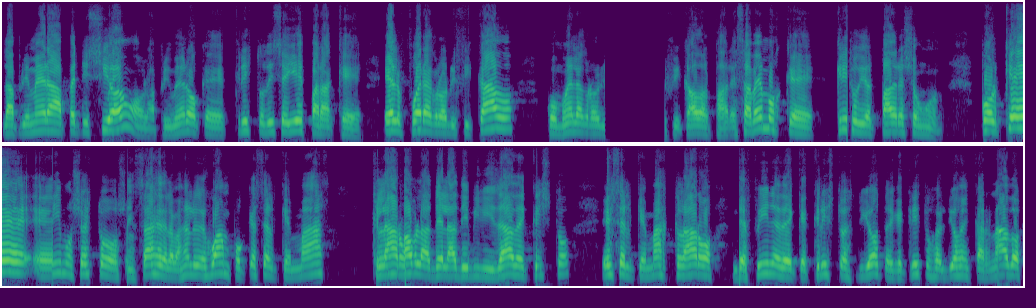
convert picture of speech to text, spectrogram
la primera petición o la primero que Cristo dice y es para que Él fuera glorificado como Él ha glorificado al Padre. Sabemos que Cristo y el Padre son uno. ¿Por qué eh, dimos estos mensajes del Evangelio de Juan? Porque es el que más claro habla de la divinidad de Cristo, es el que más claro define de que Cristo es Dios, de que Cristo es el Dios encarnado,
